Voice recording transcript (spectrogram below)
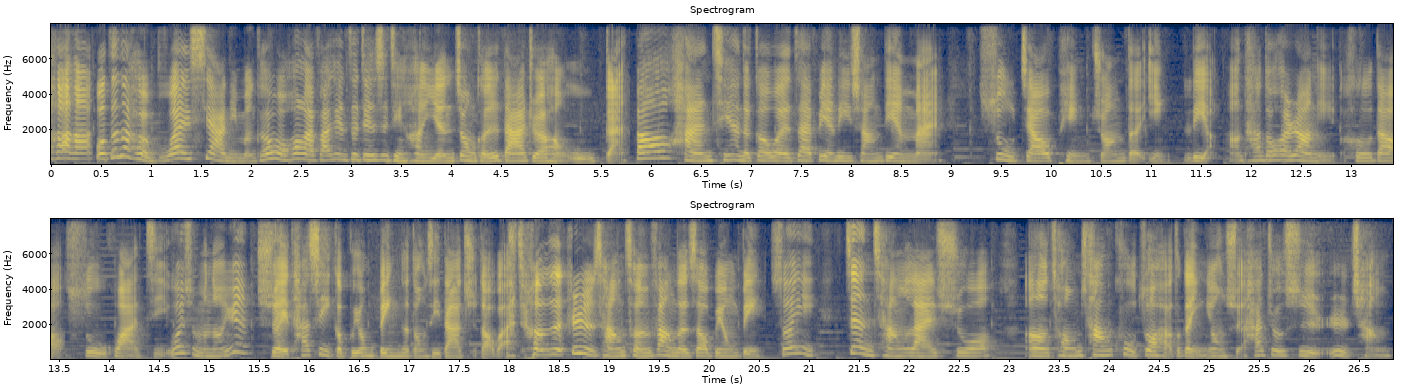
我真的很不爱吓你们，可是我后来发现这件事情很严重，可是大家觉得很无感。包含亲爱的各位在便利商店买塑胶瓶装的饮料啊，它都会让你喝到塑化剂。为什么呢？因为水它是一个不用冰的东西，大家知道吧？就是日常存放的时候不用冰，所以正常来说。嗯，从仓库做好这个饮用水，它就是日常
